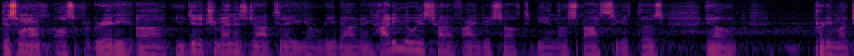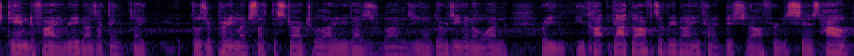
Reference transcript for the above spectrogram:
this one also for Gradey. Uh, you did a tremendous job today, you know, rebounding. How do you always try to find yourself to be in those spots to get those, you know, pretty much game-defining rebounds? I think like those are pretty much like the start to a lot of your guys' runs. You know, there was even a one where you, you caught, got the offensive rebound, you kind of dished it off for an assist. How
